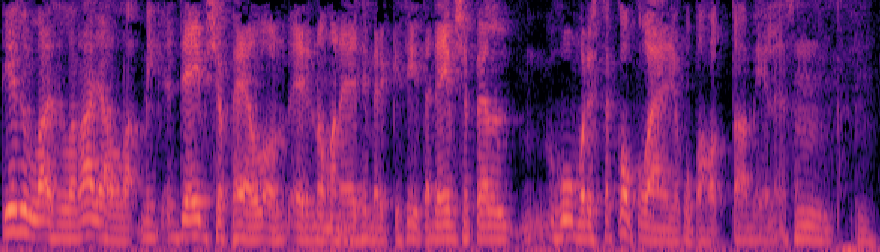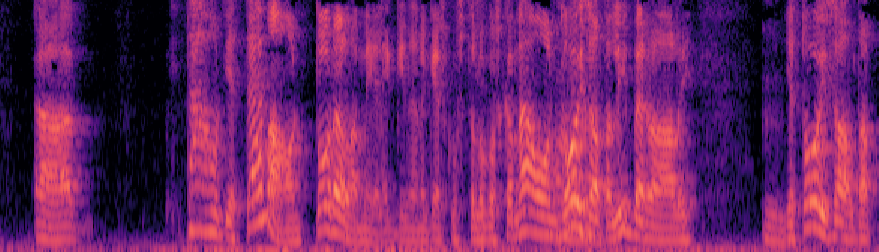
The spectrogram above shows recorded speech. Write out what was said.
tietynlaisella rajalla, Dave Chappelle on erinomainen esimerkki siitä. Dave Chappelle huumorista koko ajan joku pahoittaa mielensä. Mm. Uh, tämä on, ja tämä on todella mielenkiintoinen keskustelu, koska mä oon toisaalta liberaali mm. ja toisaalta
